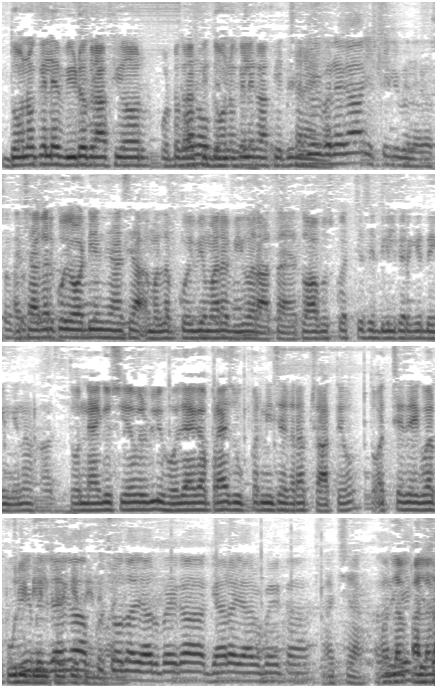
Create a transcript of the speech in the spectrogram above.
दोनों के लिए वीडियोग्राफी और फोटोग्राफी दोनों के लिए। काफ़ी अच्छा रहेगा। बनेगा स्टील भी बनेगा सब अच्छा अगर कोई ऑडियंस यहाँ से मतलब कोई भी हमारा व्यूअर आता है तो आप उसको अच्छे से डील करके देंगे ना। तो नेगोशिएबल भी हो जाएगा प्राइस ऊपर नीचे अगर आप चाहते हो तो अच्छे से एक बार पूरी डील करके आपको चौदह हज़ार रूपए का ग्यारह हज़ार रूपए का। अच्छा मतलब अलग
